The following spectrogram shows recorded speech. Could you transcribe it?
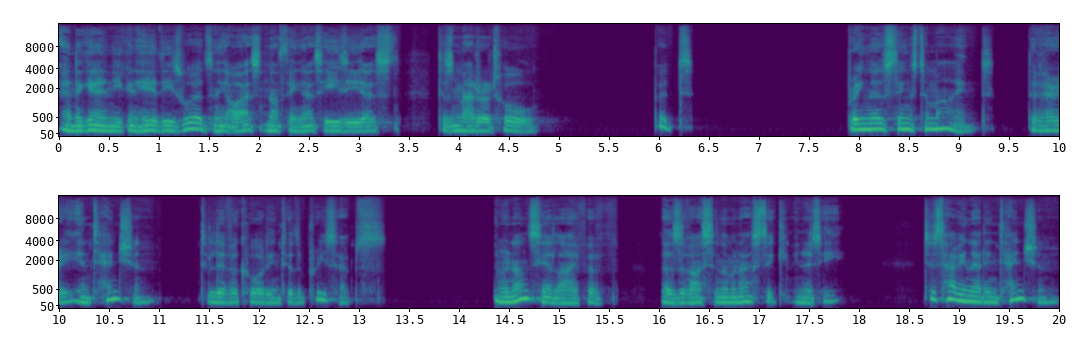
And again, you can hear these words and think, oh, that's nothing, that's easy, that doesn't matter at all. But bring those things to mind, the very intention to live according to the precepts. The renunciate life of those of us in the monastic community, just having that intention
